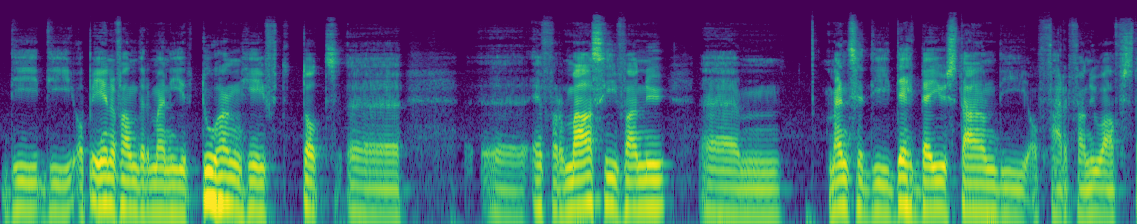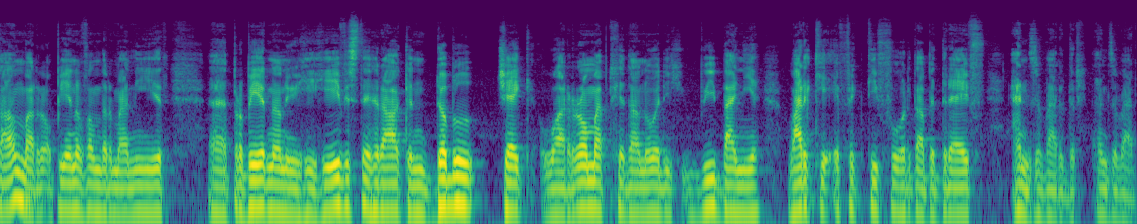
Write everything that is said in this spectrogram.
die, die op een of andere manier toegang heeft tot uh, uh, informatie van u. Um, mensen die dicht bij u staan, die of ver van u afstaan, maar op een of andere manier uh, proberen aan uw gegevens te geraken, dubbel check waarom heb je dat nodig, wie ben je, werk je effectief voor dat bedrijf, enzovoort, enzovoort.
